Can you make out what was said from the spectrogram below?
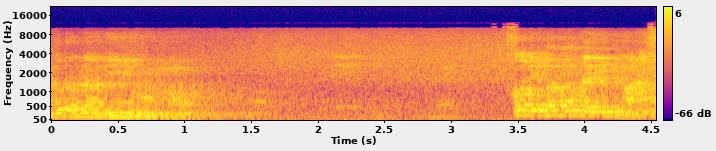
kuburan Nabi Muhammad? Kau dibangun dari emas,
